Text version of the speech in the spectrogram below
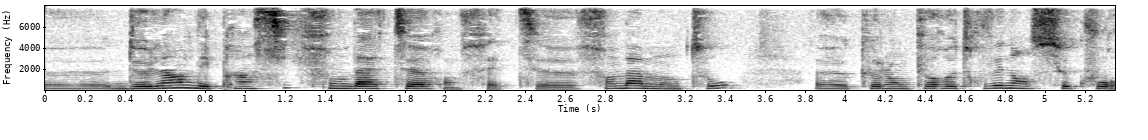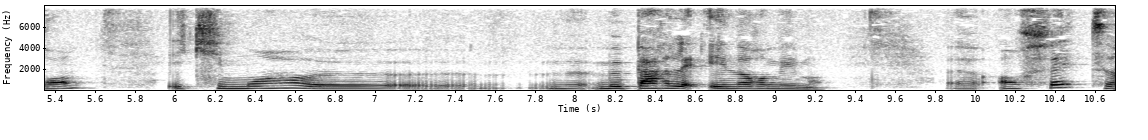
euh, de l'un des principes fondateurs, en fait, fondamentaux, que l'on peut retrouver dans ce courant et qui, moi, me, parle énormément. en fait,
